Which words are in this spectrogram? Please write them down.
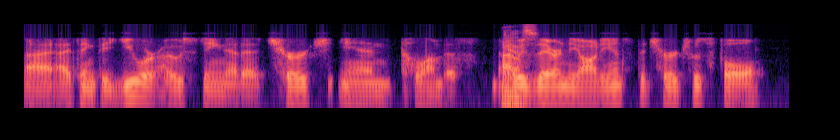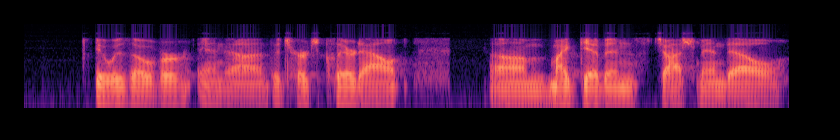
uh, I think that you were hosting at a church in Columbus. Yes. I was there in the audience. The church was full. It was over, and uh, the church cleared out. Um, Mike Gibbons, Josh Mandel,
